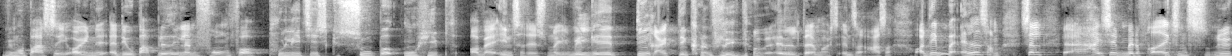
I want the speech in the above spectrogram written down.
Vi må bare se i øjnene, at det er jo bare blevet en eller anden form for politisk super uhipt at være international, hvilket direkte konflikter med alle Danmarks interesser. Og det er med alle sammen. Selv øh, har I set Mette Frederiksens nye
